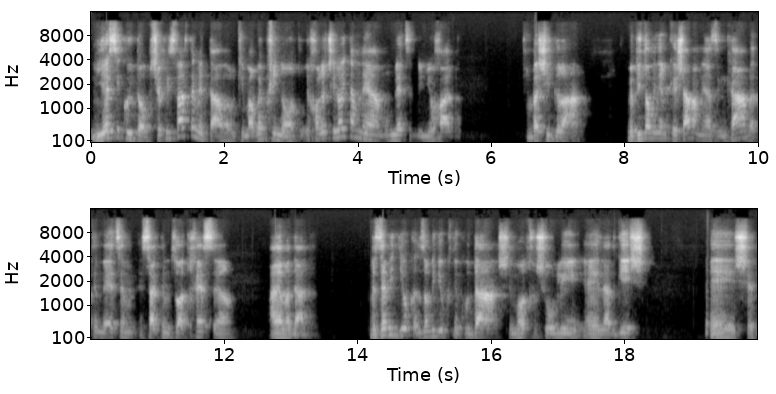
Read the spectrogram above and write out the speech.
יש סיכוי טוב שפספסתם את טאוור, כי מהרבה בחינות, יכול להיות שהיא לא הייתה מניה מומלצת במיוחד בשגרה, ופתאום היא נרכשה והמניה זינקה, ואתם בעצם השגתם תשואת חסר על המדד. וזה בדיוק, בדיוק נקודה שמאוד חשוב לי אה, להדגיש, אה, שקל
